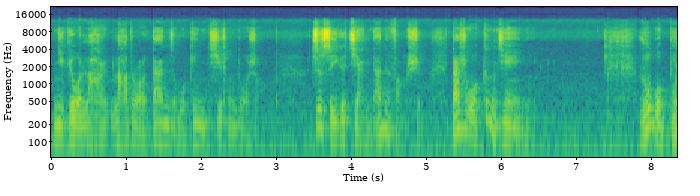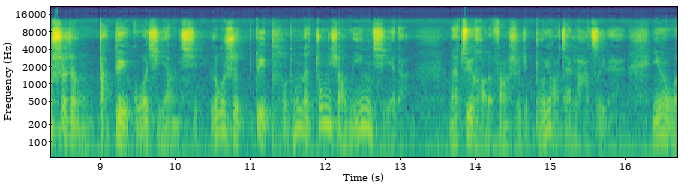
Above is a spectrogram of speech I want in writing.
你给我拉拉多少单子，我给你提成多少，这是一个简单的方式。但是我更建议你，如果不是这种大对国企央企，如果是对普通的中小民营企业的。那最好的方式就不要再拉资源，因为我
